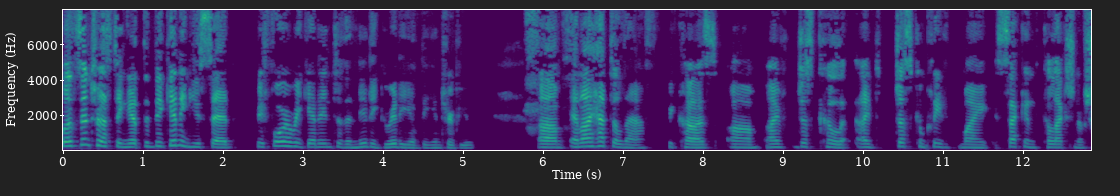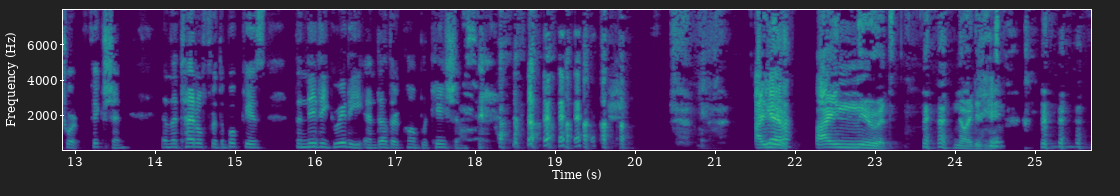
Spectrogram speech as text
Well, it's interesting. At the beginning, you said, before we get into the nitty gritty of the interview, um, and I had to laugh because, um, I've just, coll- I just completed my second collection of short fiction and the title for the book is The Nitty Gritty and Other Complications. I yeah. knew, I knew it. no, I didn't.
